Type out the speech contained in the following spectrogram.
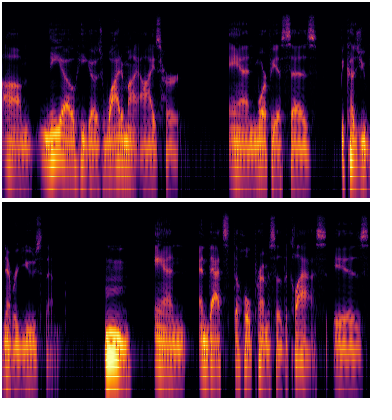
um, Neo he goes, "Why do my eyes hurt?" And Morpheus says, "Because you've never used them." And and that's the whole premise of the class is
